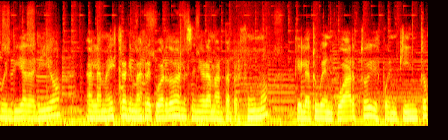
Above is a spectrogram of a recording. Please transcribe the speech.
Buen día Darío. A la maestra que más recuerdo es la señora Marta Perfumo, que la tuve en cuarto y después en quinto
